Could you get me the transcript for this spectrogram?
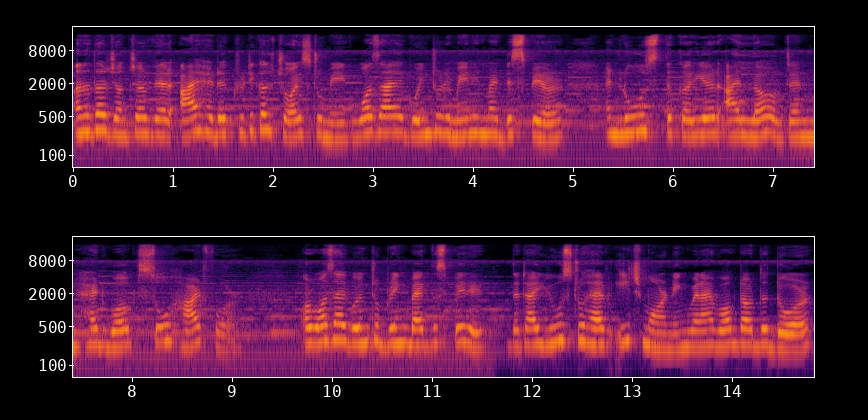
Another juncture where I had a critical choice to make. Was I going to remain in my despair and lose the career I loved and had worked so hard for? Or was I going to bring back the spirit that I used to have each morning when I walked out the door,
